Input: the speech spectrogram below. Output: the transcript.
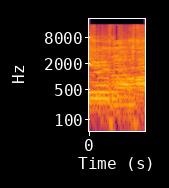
Cheers,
